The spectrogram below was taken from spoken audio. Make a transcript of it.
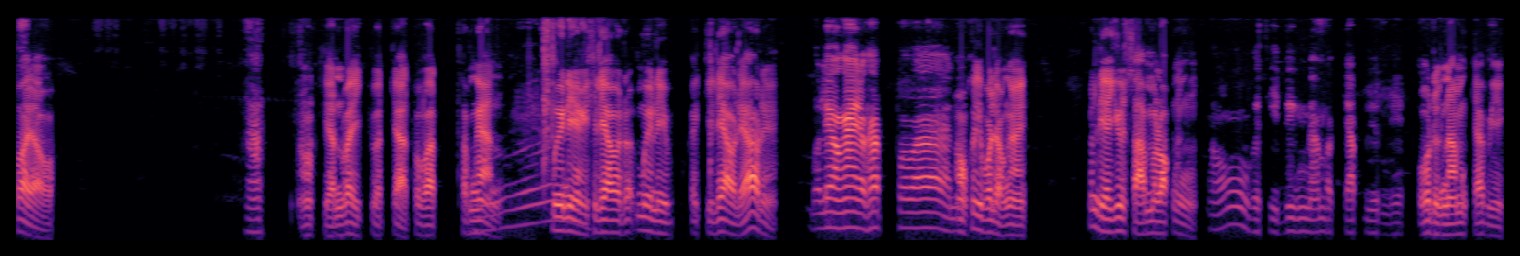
สร้อยเอาฮะ เอาเขียนไว้จวดจัดประวัติทำงานเออมือนี้ก็สิแล้วมือนี้ก็กี่แล้วแล้วนี่บ่แล้วง่ายหรอกครับ เพราะว่าเอาคือบ่แล้วไง มันเหลืออยู่สามล็อกหนึ่งเอาก็สิดึงน้ำบักจับยืนเลยโอ้ดึงน้ำจับอีก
